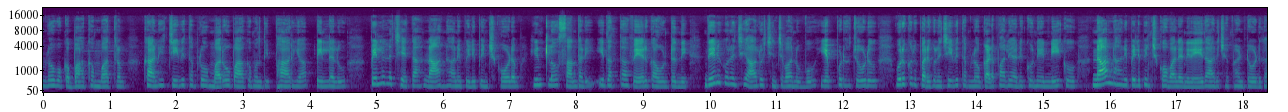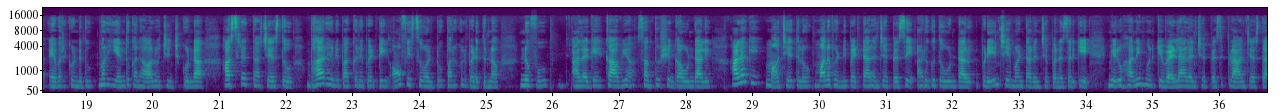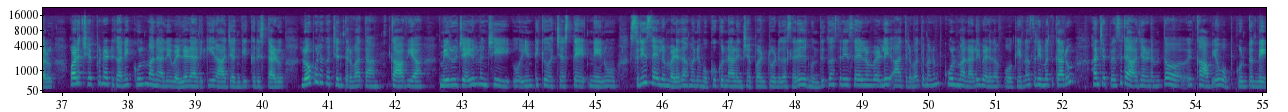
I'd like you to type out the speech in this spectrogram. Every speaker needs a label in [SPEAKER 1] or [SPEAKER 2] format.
[SPEAKER 1] లో ఒక భాగం మాత్రం కానీ జీవితంలో మరో భాగం ఉంది. భార్య పిల్లలు పిల్లల చేత నాన్న అని పిలిపించుకోవడం ఇంట్లో సందడి ఇదంతా వేరుగా ఉంటుంది. దీని గురించి ఆలోచించవా నువ్వు? ఎప్పుడు చూడు ఉరుకుల పరుగుల జీవితంలో గడపాలి అనుకునే నీకు నాన్న అని పిలిపించుకోవాలని లేదా అని చెప్పంటోడుగా ఎవరికి ఉండదు మరి ఎందుకు అలా ఆలోచించకుండా అశ్రద్ధ చేస్తూ భార్యని పక్కన పెట్టి ఆఫీసు అంటూ పరుగులు పెడుతున్నావు? నువ్వు అలాగే కావ్య సంతోషంగా ఉండాలి. అలాగే మా చేతిలో మనవడిని పెట్టాలని చెప్పేసి అడుగుతూ ఉంటారు. ఇప్పుడు ఏం చేయమంటారని చెప్పనేసరికి మీరు హనీ హనీమూన్కి వెళ్ళాలని చెప్పేసి ప్లాన్ చేస్తారు. వాళ్ళు చెప్పినట్టుగానే కుల్ మనాలి వెళ్ళడానికి రాజు అంగీకరిస్తాడు. లోపలికి వచ్చిన తర్వాత కావ్య మీరు జైలు నుంచి ఓ ఇంటికి వచ్చేస్తే నేను శ్రీశైలం వెళదామని మొక్కుకున్నానని చెప్పంటుండగా సరే ముందుగా శ్రీశైలం వెళ్ళి ఆ తర్వాత మనం కూల్ మనాలి వెళదాం. ఓకేనా శ్రీమతి గారు? అని చెప్పేసి రాజనడంతో కావ్య ఒప్పుకుంటుంది.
